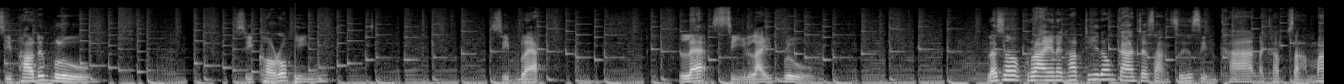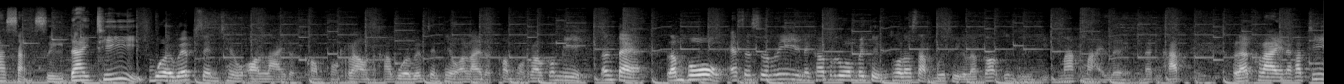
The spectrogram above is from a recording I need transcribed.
สีพาวเดอร์บลูสีคอรัลพิงค์สีแบล็กและสีไลท์บลู และสำหรับใครนะครับที่ต้องการจะสั่งซื้อสินค้านะครับสามารถสั่งซื้อได้ที่ www.centelonline.com ของเรานะครับ www.centelonline.com ของเราก็มีตั้งแต่ลำโพงอ c เซสซอรีนะครับรวมไปถึงโทรศัพท์มือถือแล้วก็อื่นๆอีกมากมายเลยนะครับ และใครนะครับที่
